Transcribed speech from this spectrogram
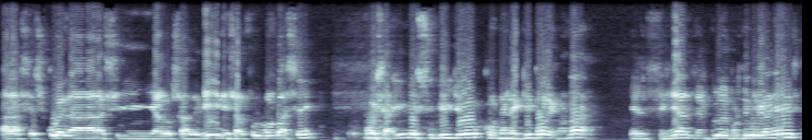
a las escuelas y a los alevines, al fútbol base, pues ahí me subí yo con el equipo Legamar, el filial del Club Deportivo Leganés,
